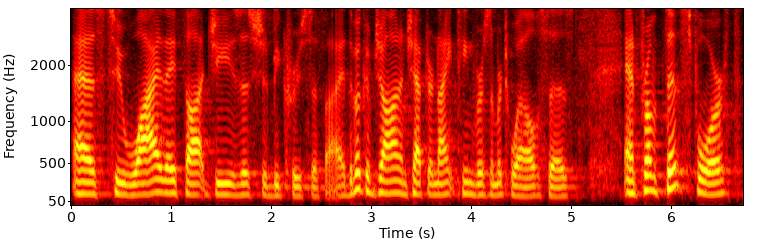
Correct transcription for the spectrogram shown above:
as to why they thought Jesus should be crucified. The book of John, in chapter 19, verse number 12, says, And from thenceforth,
